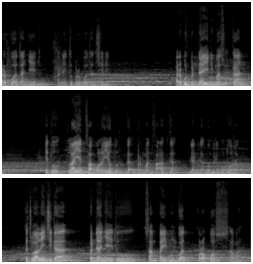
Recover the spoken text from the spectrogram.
perbuatannya itu karena itu perbuatan syirik. Adapun benda yang dimasukkan itu layan fa wala yadur, enggak bermanfaat gak, dan enggak memberi mudarat. Kecuali jika bendanya itu sampai membuat keropos apa?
